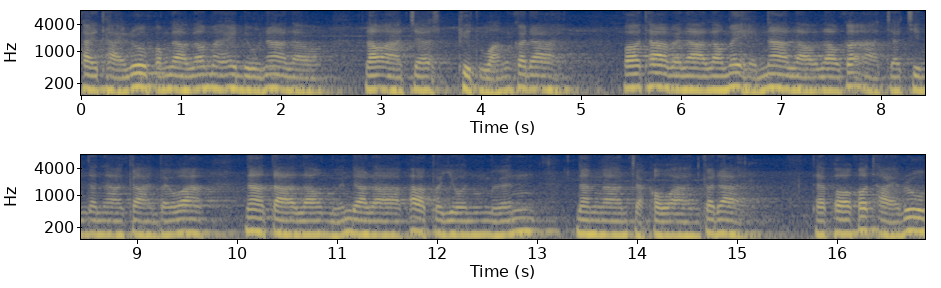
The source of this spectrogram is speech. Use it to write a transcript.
ใครถ่ายรูปของเราแล้วมาให้ดูหน้าเรา เราอาจจะผิดหวังก็ได้ เพราะถ้าเวลาเราไม่เห็นหน้าเรา เราก็อาจจะจินตนาการไปว่า หน้าตาเราเหมือนดาราภาพยนตร์เหมือน นางงามจักรวาลก็ได้ แต่พอเขาถ่ายรูป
